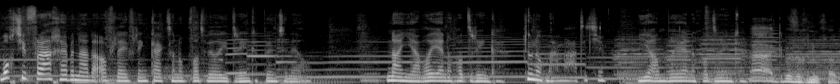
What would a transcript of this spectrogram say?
Mocht je vragen hebben naar de aflevering, kijk dan op watwiljedrinken.nl. Nanja, wil jij nog wat drinken? Doe nog maar een watertje. Jan, wil jij nog wat drinken? Ah, ik heb even genoeg gehad.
